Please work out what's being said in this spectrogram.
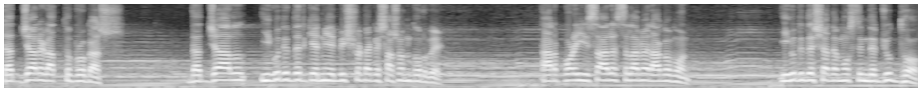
দাজ্জালের আত্মপ্রকাশ দাজ্জাল ইহুদিদেরকে নিয়ে বিশ্বটাকে শাসন করবে। তারপরে ঈসা আলাইসাল্লামের আগমন। ইহুদিদের সাথে মুসলিমদের যুদ্ধ।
